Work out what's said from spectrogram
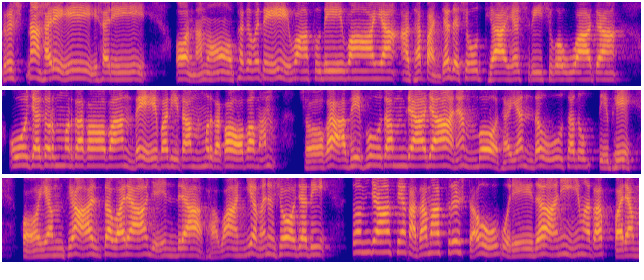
കൃഷ്ണ ഹരേ ഹരേ. ഓ നമോ ഭഗവതേ വാസുദേവായ അഥ പഞ്ചദശോധ്യായ ശ്രീശുഗൗവാച ഓ ചതുർമൃതകോപാന്തേ പതിതം മൃതകോപമം ശോകാഭിഭൂതം രാജാനം ബോധയന്തൗ സദുക്തിഭി. കോയം സ്യാൽ തവ രാജേന്ദ്ര ഭവാൻ യമനുശോചതി ത്വം ജാസ്യ കഥമസൃഷ്ടൗ പുരേദാനീമതഃ പരം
